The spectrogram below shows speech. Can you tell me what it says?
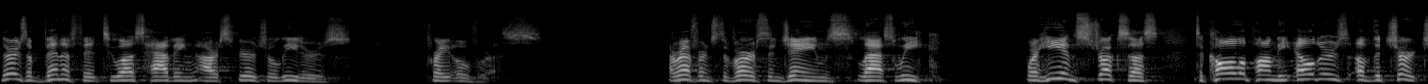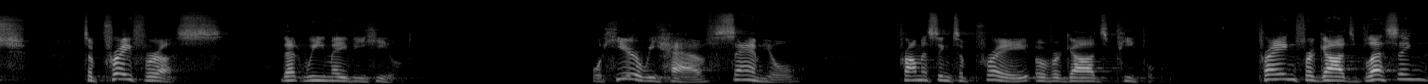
There is a benefit to us having our spiritual leaders pray over us. I referenced a verse in James last week where he instructs us to call upon the elders of the church to pray for us that we may be healed. Well, here we have Samuel promising to pray over God's people, praying for God's blessing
